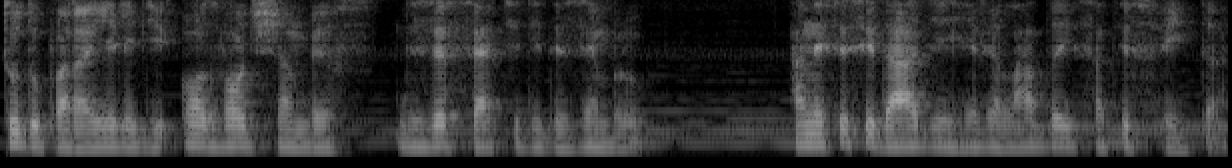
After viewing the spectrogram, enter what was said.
Tudo para ele de Oswald Chambers, 17 de dezembro. A necessidade revelada e satisfeita.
